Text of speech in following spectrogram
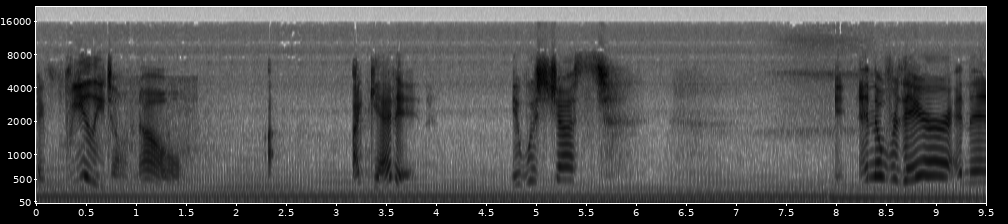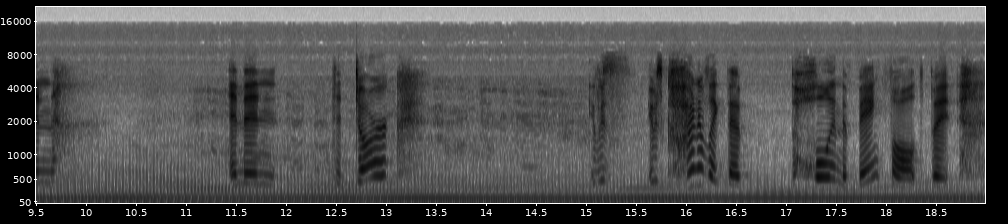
I really don't know. I, I get it. It was just and over there and then and then the dark it was it was kind of like the the hole in the bank vault but but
